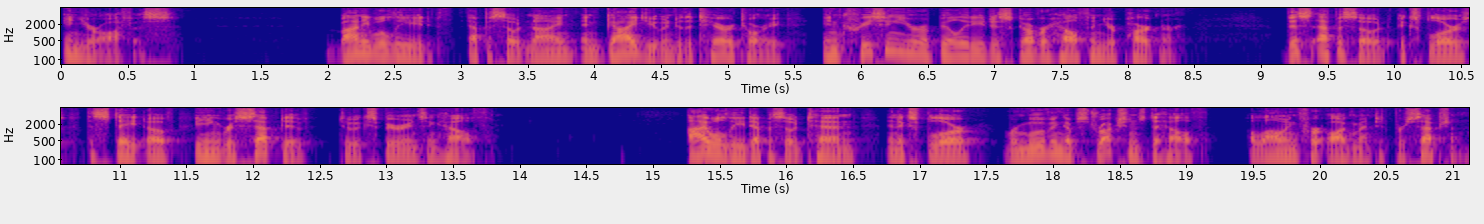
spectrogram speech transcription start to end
in your office. Bonnie will lead episode 9 and guide you into the territory, increasing your ability to discover health in your partner. This episode explores the state of being receptive to experiencing health. I will lead episode 10 and explore removing obstructions to health, allowing for augmented perception.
